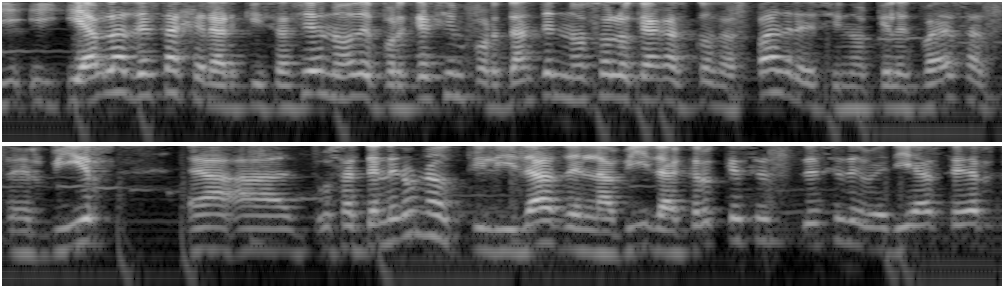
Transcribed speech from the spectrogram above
Y, habla de esta jerarquización, ¿no? De por qué es importante no solo que hagas cosas padres, sino que les vayas a servir, o sea, tener una utilidad en la vida. Creo que ese, debería ser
